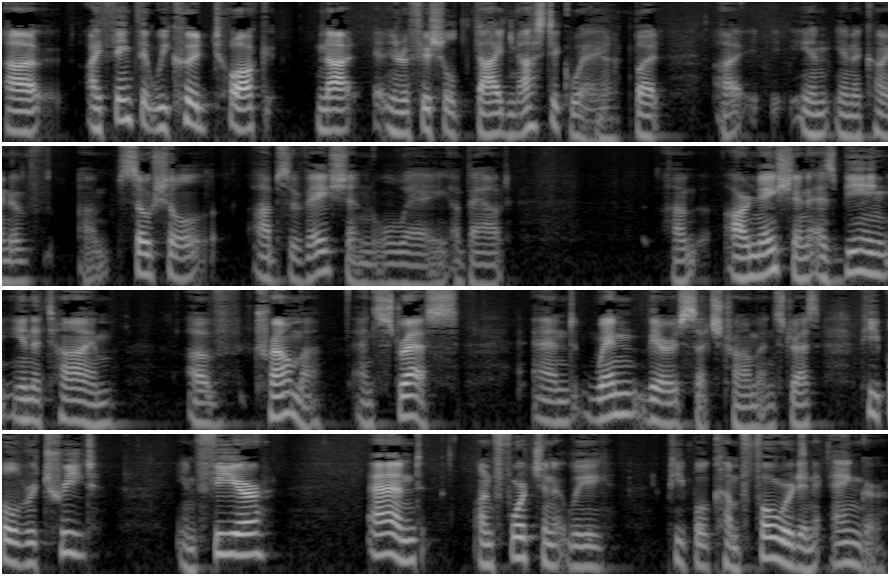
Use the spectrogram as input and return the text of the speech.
Uh, I think that we could talk not in an official diagnostic way, yeah. but uh, in in a kind of um, social observational way about um, our nation as being in a time of trauma and stress. And when there is such trauma and stress, people retreat in fear, and unfortunately, people come forward in anger.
